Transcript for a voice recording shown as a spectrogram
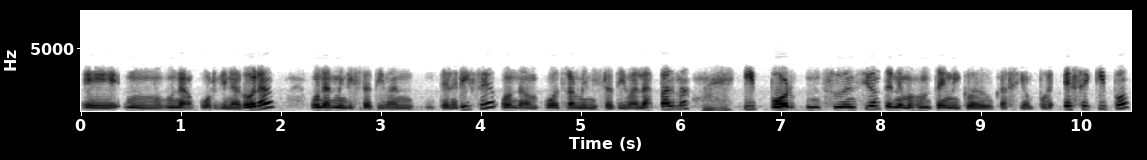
eh, una coordinadora, una administrativa en Tenerife, otra administrativa en Las Palmas y por subvención tenemos un técnico de educación. Pues ese equipo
